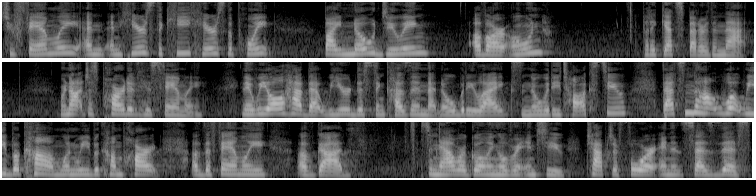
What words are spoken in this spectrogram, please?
to family, and, and here's the key, here's the point by no doing of our own, but it gets better than that. We're not just part of his family. You know, we all have that weird distant cousin that nobody likes and nobody talks to. That's not what we become when we become part of the family of God. So now we're going over into chapter 4, and it says this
